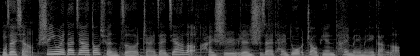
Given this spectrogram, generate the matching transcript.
我在想，是因为大家都选择宅在家了，还是人实在太多，照片太没美感了？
